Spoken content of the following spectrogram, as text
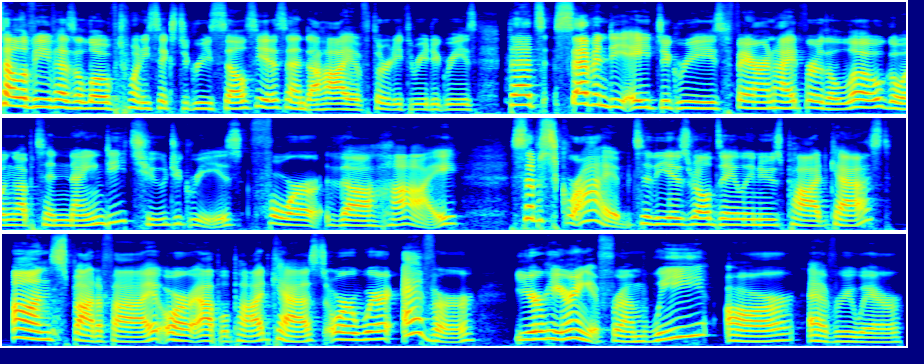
Tel Aviv has a low of 26 degrees Celsius and a high of 33 degrees. That's 78 degrees Fahrenheit for the low, going up to 92 degrees for the high. Subscribe to the Israel Daily News Podcast on Spotify or Apple Podcasts or wherever you're hearing it from. We are everywhere.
